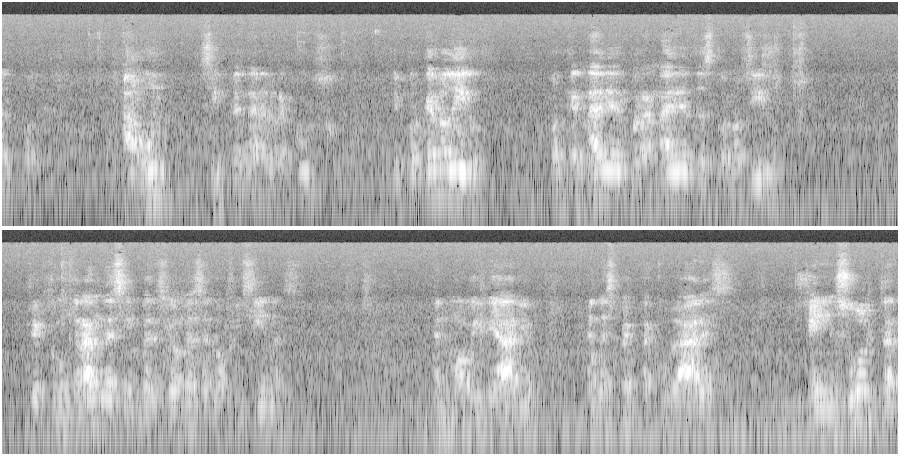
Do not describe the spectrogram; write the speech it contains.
del poder, aún sin tener el recurso. ¿Y por qué lo digo? Porque para nadie es desconocido que con grandes inversiones en oficinas, en mobiliario, en espectaculares, que insultan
